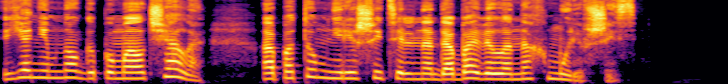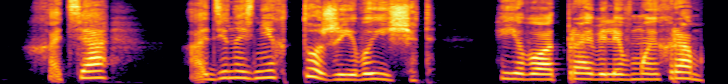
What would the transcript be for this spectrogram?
Я немного помолчала, а потом нерешительно добавила, нахмурившись. «Хотя один из них тоже его ищет. Его отправили в мой храм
